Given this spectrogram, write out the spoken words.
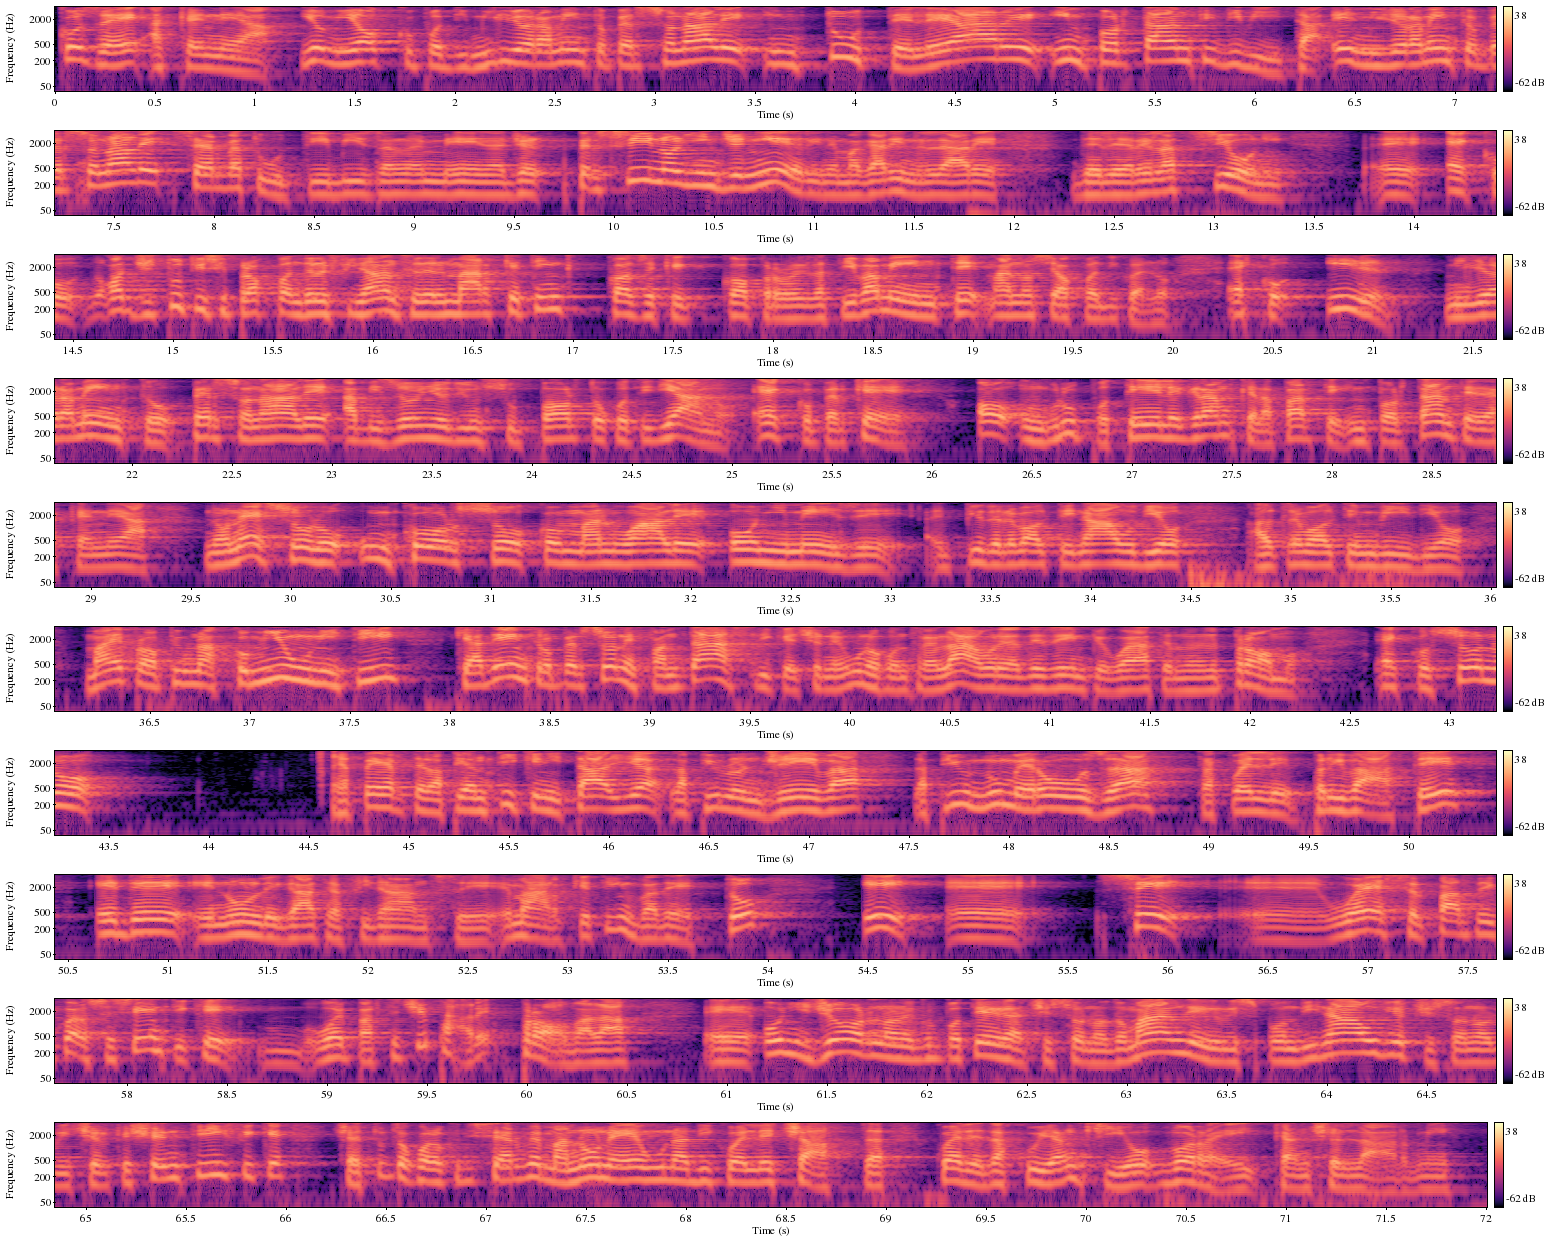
Cos'è HNA? Io mi occupo di miglioramento personale in tutte le aree importanti di vita e il miglioramento personale serve a tutti, i business manager, persino gli ingegneri, magari nelle aree delle relazioni. Eh, ecco, oggi tutti si preoccupano delle finanze, del marketing, cose che copro relativamente, ma non si occupano di quello. Ecco, il miglioramento personale ha bisogno di un supporto quotidiano. Ecco perché ho un gruppo Telegram che è la parte importante dell'HNA, non è solo un corso con manuale ogni mese, più delle volte in audio, altre volte in video, ma è proprio una community che ha dentro persone fantastiche, ce n'è uno con tre lauree ad esempio, guardatelo nel promo. Ecco, sono aperte la più antica in Italia, la più longeva, la più numerosa tra quelle private ed è e non legate a finanze e marketing, va detto, e eh, se eh, vuoi essere parte di quello, se senti che vuoi partecipare, provala. Eh, ogni giorno nel gruppo Telegram ci sono domande, rispondi in audio, ci sono ricerche scientifiche, c'è tutto quello che ti serve, ma non è una di quelle chat, quelle da cui anch'io vorrei cancellarmi.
